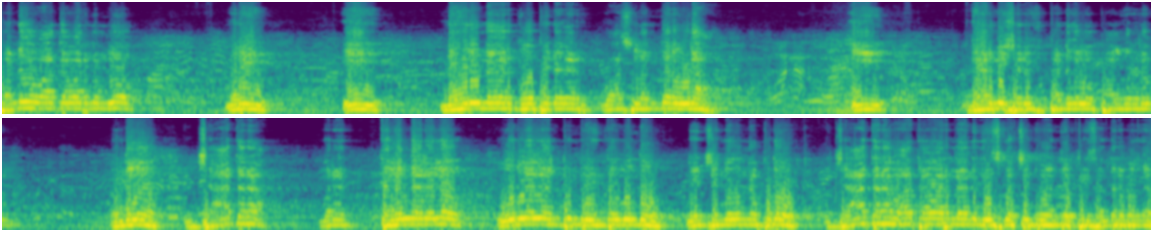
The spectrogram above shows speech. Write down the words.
పండుగ వాతావరణంలో మరి ఈ నెహ్రూ నగర్ గోపీనగర్ వాసులందరూ కూడా ఈ గార్మీ షరీఫ్ పండుగలో పాల్గొనడం అందులో జాతర మన తెలంగాణలో ఊర్లలో అంటుండ్రు. ఇంతకుముందు నేను చిన్న ఉన్నప్పుడు జాతర వాతావరణాన్ని తీసుకొచ్చిండ్రు అని చెప్పి సందర్భంగా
